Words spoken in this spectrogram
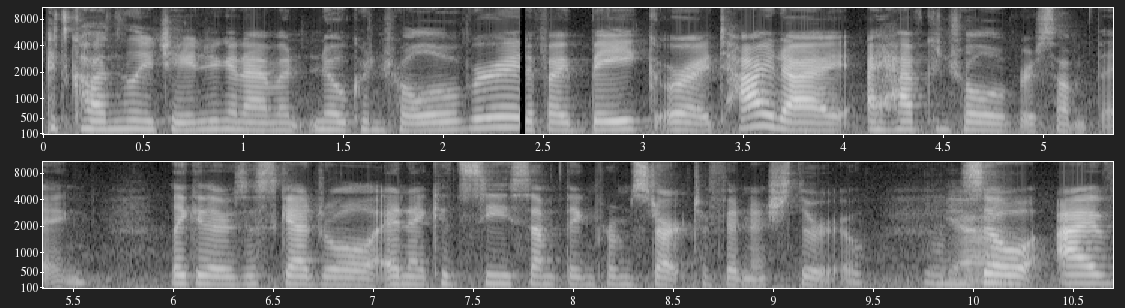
it's constantly changing and I have no control over it. If I bake or I tie dye, I have control over something. Like there's a schedule and I could see something from start to finish through. Yeah. So I've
